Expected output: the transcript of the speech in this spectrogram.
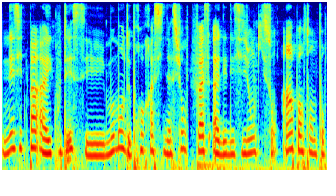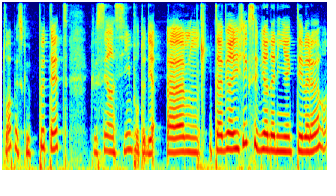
n'hésite pas à écouter ces moments de procrastination face à des décisions qui sont importantes pour toi parce que peut-être que c'est un signe pour te dire euh, T'as vérifié que c'est bien aligné avec tes valeurs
